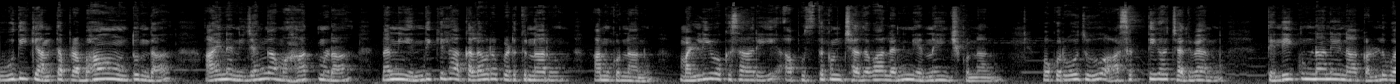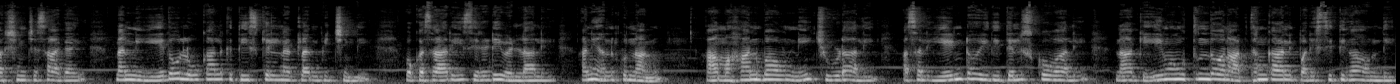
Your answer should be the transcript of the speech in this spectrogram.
ఊదికి అంత ప్రభావం ఉంటుందా? ఆయన నిజంగా మహాత్ముడా? నన్ను ఎందుకిలా కలవర పెడుతున్నారు అనుకున్నాను. మళ్ళీ ఒకసారి ఆ పుస్తకం చదవాలని నిర్ణయించుకున్నాను. ఒకరోజు ఆసక్తిగా చదివాను. తెలియకుండానే నా కళ్ళు వర్షించసాగాయి. నన్ను ఏదో లోకాలకు తీసుకెళ్ళినట్లు అనిపించింది ఒకసారి సిరిడి వెళ్ళాలి అని అనుకున్నాను. ఆ మహానుభావుణ్ణి చూడాలి. అసలు ఏంటో ఇది తెలుసుకోవాలి. నాకేమవుతుందో అని అర్థం కాని పరిస్థితిగా ఉంది.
